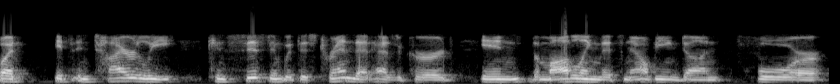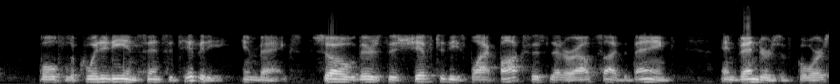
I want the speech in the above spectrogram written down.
but it's entirely consistent with this trend that has occurred in the modeling that's now being done for both liquidity and sensitivity in banks. So there's this shift to these black boxes that are outside the bank and vendors, of course,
